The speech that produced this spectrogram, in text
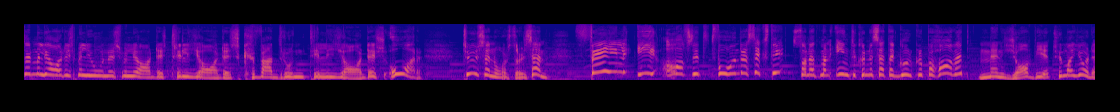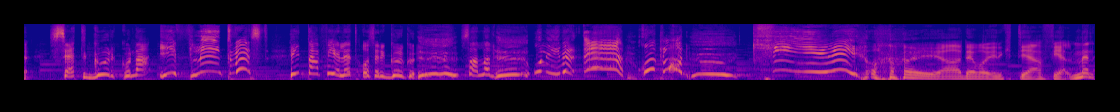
000 miljarders miljoners miljarders triljarders kvadrontiljarders år. Tusen år står det sen. Fail i avsnitt 260! Så att man inte kunde sätta gurkor på havet, men jag vet hur man gör det. Sätt gurkorna i flytväst! Hitta felet och så är det gurkor, sallad, oliver, äh, choklad, kiwi! Oj, ja, det var ju riktiga fel. Men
